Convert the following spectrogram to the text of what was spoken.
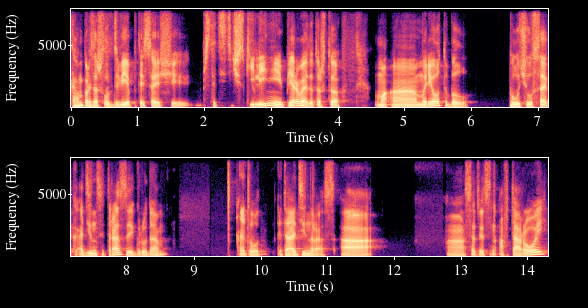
там произошло две потрясающие статистические линии. Первое – это то, что а, Мариота был, получил сек 11 раз за игру, да? Это вот, это один раз. А, а соответственно, а второй,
